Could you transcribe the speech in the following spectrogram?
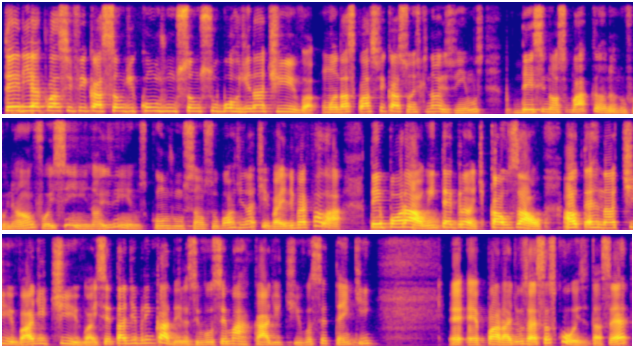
teria a classificação de conjunção subordinativa, uma das classificações que nós vimos desse nosso bacana, não foi não? Foi sim, nós vimos, conjunção subordinativa. Aí ele vai falar temporal, integrante, causal, alternativa, aditiva. Aí você tá de brincadeira, se você marcar aditiva, você tem que é, é parar de usar essas coisas, tá certo?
